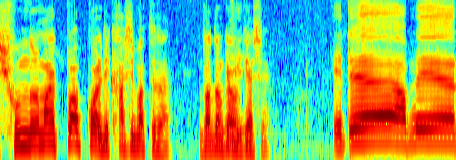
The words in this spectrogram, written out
সুন্দর মানে টপ কোয়ালিটি খাসি বাচ্চাটা দতম কেমন কি আসে এটা আপনার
